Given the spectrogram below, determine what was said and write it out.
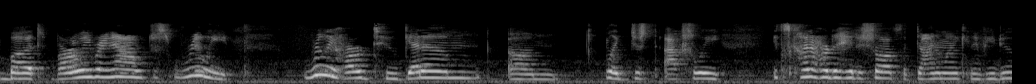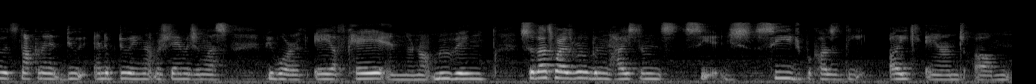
but Barley right now just really, really hard to get him. Um, like just actually it's kind of hard to hit his shots like dynamite, and if you do, it's not going to do end up doing that much damage unless people are AFK and they're not moving. So that's why it's really good in heist and siege because of the Ike and um,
